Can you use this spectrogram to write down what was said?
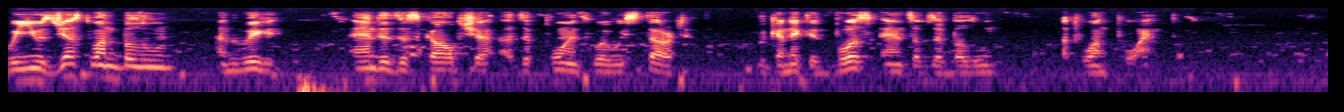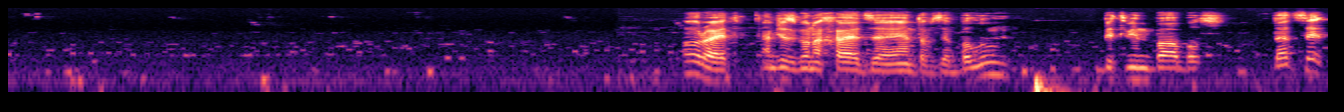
We use just one balloon and we ended the sculpture at the point where we started. We connected both ends of the balloon at one point. Alright, I'm just gonna hide the end of the balloon between bubbles. That's it.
